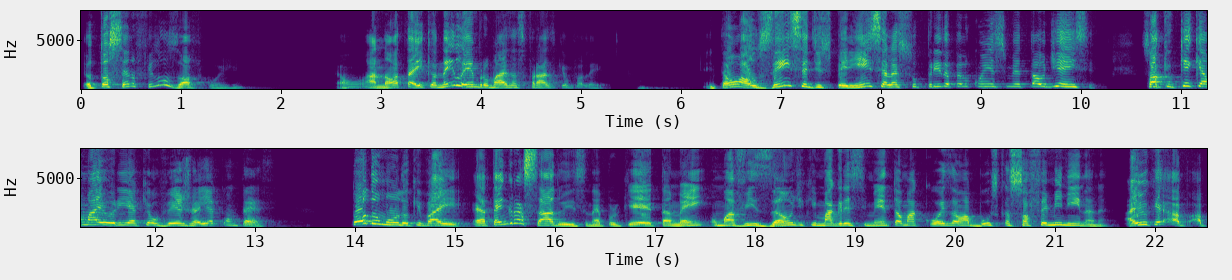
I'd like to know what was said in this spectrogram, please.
Eu estou sendo filosófico hoje. Então, anota aí que eu nem lembro mais as frases que eu falei. Então, a ausência de experiência ela é suprida pelo conhecimento da audiência. Só que o que, que a maioria que eu vejo aí acontece? Todo mundo que vai. É até engraçado isso, né? Porque também uma visão de que emagrecimento é uma coisa, uma busca só feminina, né? Aí o que. A, a,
